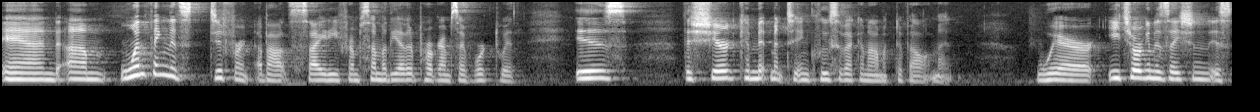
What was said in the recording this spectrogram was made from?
And um, one thing that's different about SIEDI from some of the other programs I've worked with is the shared commitment to inclusive economic development, where each organization is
